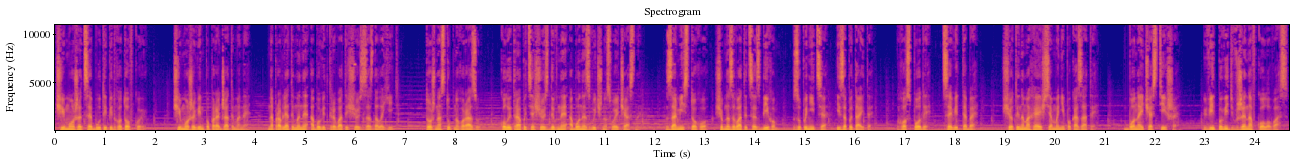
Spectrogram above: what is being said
чи може це бути підготовкою, чи може він попереджати мене, направляти мене або відкривати щось заздалегідь. Тож наступного разу, коли трапиться щось дивне або незвично своєчасне, замість того, щоб називати це збігом, зупиніться і запитайте: Господи, це від Тебе, що ти намагаєшся мені показати? Бо найчастіше відповідь вже навколо вас.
